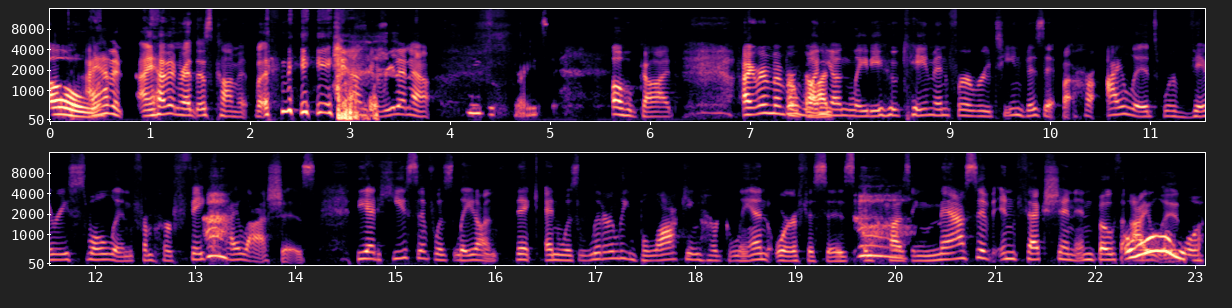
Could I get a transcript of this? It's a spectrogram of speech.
Oh, I haven't I haven't read this comment, but I'm gonna read it now. Jesus Christ. Oh God. I remember Oh, one God. young lady who came in for a routine visit, but her eyelids were very swollen from her fake eyelashes. The adhesive was laid on thick and was literally blocking her gland orifices and causing massive infection in both eyelids. Oh,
